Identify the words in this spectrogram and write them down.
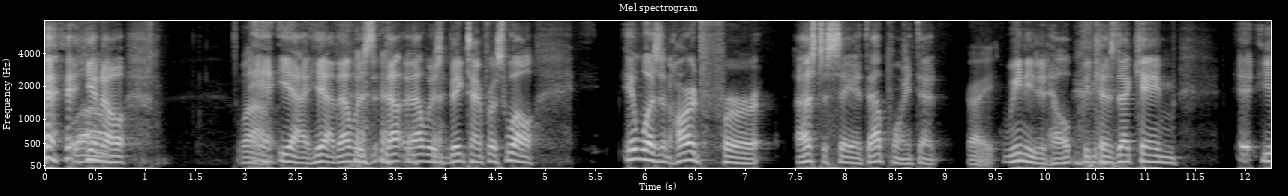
you know Wow. Eh, yeah, yeah, that was that that was big time for us. Well, it wasn't hard for us to say at that point that Right. we needed help because that came, eh, you,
